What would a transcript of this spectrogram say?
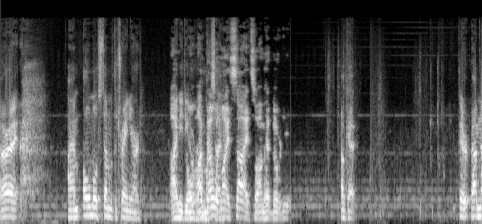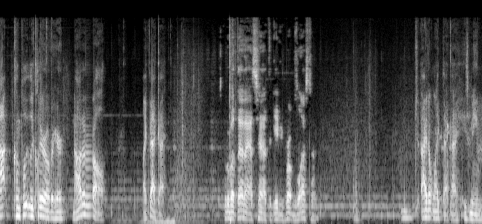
All right. I'm almost done with the train yard. I I'm, need to go- go I'm done with my side, so I'm heading over to you. Okay. There, I'm not completely clear over here. Not at all. Like that guy. What about that ass hat that gave you problems last time? I don't like that guy. He's mean.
